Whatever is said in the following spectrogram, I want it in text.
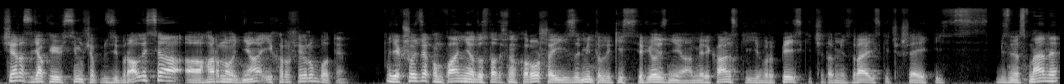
Ще раз дякую всім, що зібралися. Гарного дня і хорошої роботи. Якщо ця компанія достатньо хороша і замітили якісь серйозні американські, європейські чи там ізраїльські, чи ще якісь бізнесмени,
